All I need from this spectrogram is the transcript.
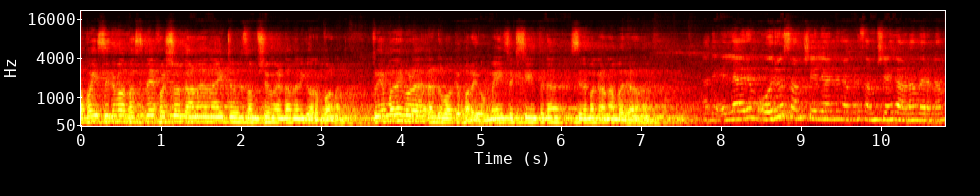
അപ്പോൾ ഈ cinema first day first show കാണാനായിട്ട് ഒരു സംശയം വേണ്ടെന്ന് എനിക്ക് ഉറപ്പാണ്. പ്രിയമതയും കൂടെ രണ്ട് വാക്ക് പറയൂ. മെയ് സിക്സ്റ്റീൻത്തിന് സിനിമ കാണാൻ വരികയാണ്. അതെ എല്ലാവരും ഒരു സംശയമില്ലാണ്ട് നമ്മുടെ സംശയം കാണാൻ വരണം.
